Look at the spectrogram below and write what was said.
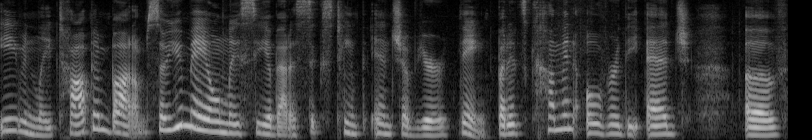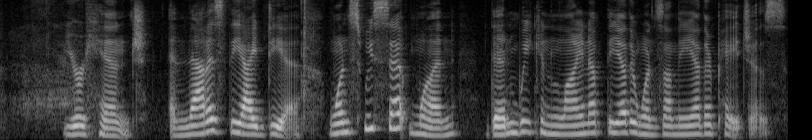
evenly, top and bottom. So you may only see about a 16th inch of your thing, but it's coming over the edge of your hinge. And that is the idea. Once we set one, then we can line up the other ones on the other pages.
